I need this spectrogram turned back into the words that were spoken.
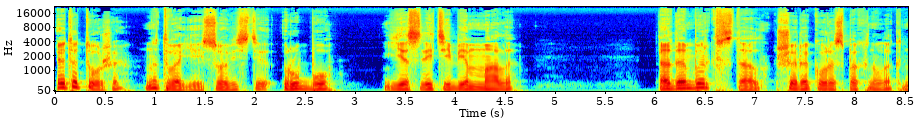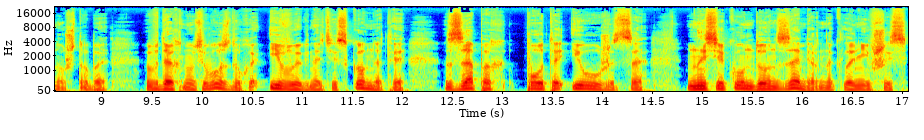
Это тоже на твоей совести, Рубо, если тебе мало. Адамберг встал, широко распахнул окно, чтобы вдохнуть воздуха и выгнать из комнаты запах пота и ужаса. На секунду он замер, наклонившись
